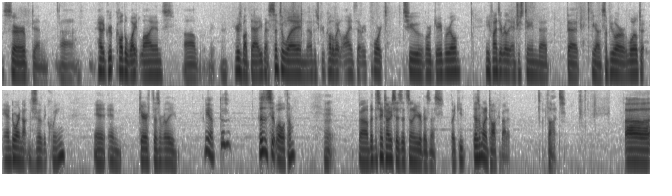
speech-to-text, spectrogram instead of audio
served and uh, had a group called the White Lions. Um, here's about that. He got sent away, and now this group called the White Lions that report to Lord Gaebril. And he finds it really interesting that that you know some people are loyal to Andor, not necessarily the Queen, and, and Gareth doesn't really, you know, doesn't doesn't sit well with him. Hmm. Uh, but at the same time, he says it's none of your business. Like he doesn't want to talk about it. Thoughts? Uh,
